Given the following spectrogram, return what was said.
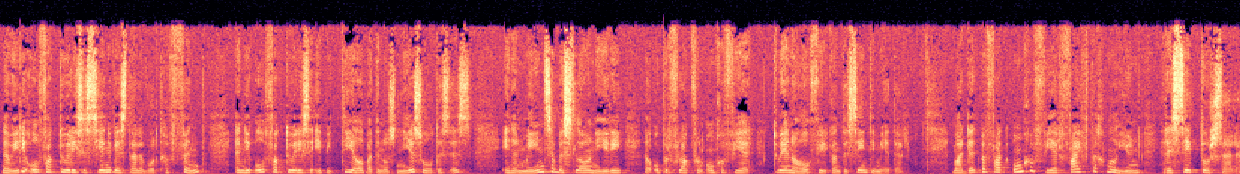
Nou hierdie olfaktoriese senuweestelle word gevind in die olfaktoriese epiteel wat in ons neusholtes is en in mense beslaan hierdie 'n uh, oppervlak van ongeveer 2.5 vierkante sentimeter. Maar dit bevat ongeveer 50 miljoen reseptorselle.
